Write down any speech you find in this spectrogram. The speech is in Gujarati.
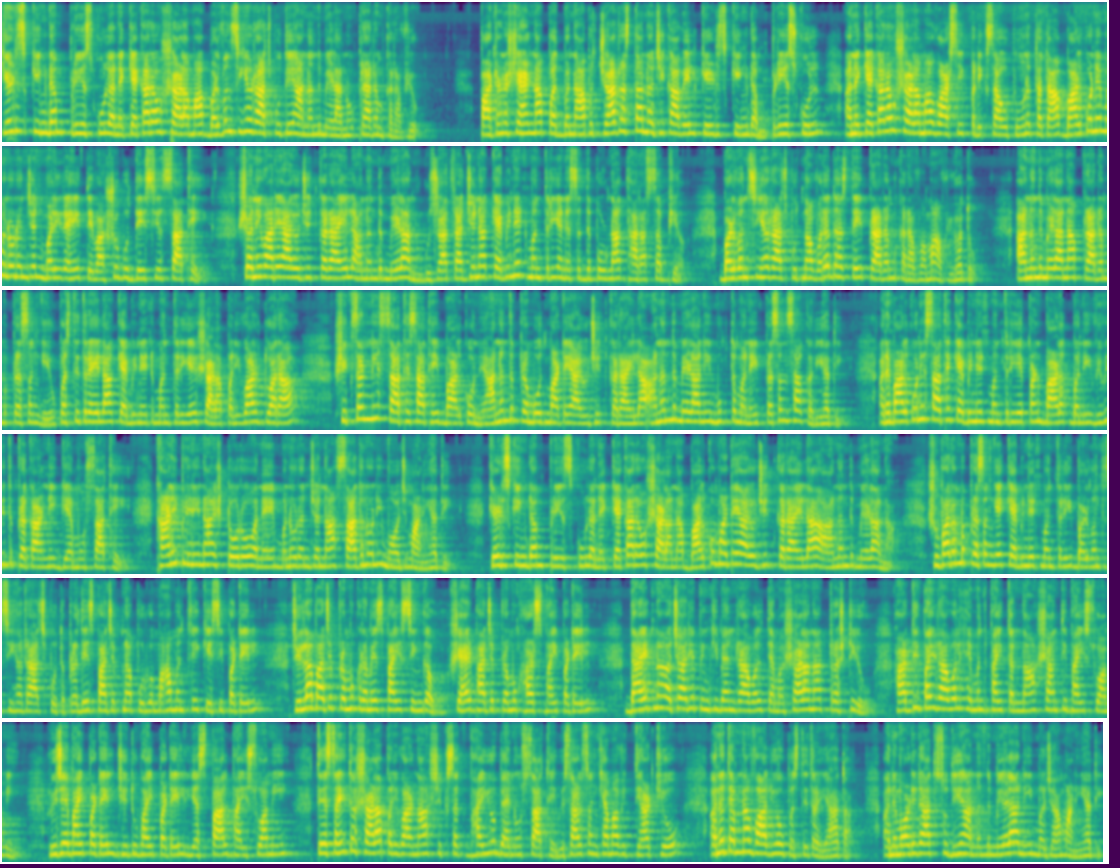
કિડ્સ કિંગડમ પ્રી સ્કૂલ અને કેકારાવ શાળામાં બળવંતસિંહ રાજપૂતે આનંદ મેળાનો પ્રારંભ કરાવ્યો. પાટણ શહેરના પદ્મનાભ ચાર રસ્તા નજીક આવેલ કિડ્સ કિંગડમ પ્રી સ્કૂલ અને કેકારાવ શાળામાં વાર્ષિક પરીક્ષાઓ પૂર્ણ થતાં બાળકોને મનોરંજન મળી રહે તેવા શુભ ઉદ્દેશ્ય સાથે શનિવારે આયોજિત કરાયેલ આનંદ મેળાનું ગુજરાત રાજ્યના કેબિનેટ મંત્રી અને સિદ્ધપુરના ધારાસભ્ય બળવંતસિંહ રાજપૂતના વરદ હસ્તે પ્રારંભ કરાવવામાં આવ્યો હતો. આનંદ મેળાના પ્રારંભ પ્રસંગે ઉપસ્થિત રહેલા કેબિનેટ મંત્રીએ શાળા પરિવાર દ્વારા શિક્ષણની સાથે સાથે બાળકોને આનંદ પ્રમોદ માટે આયોજિત કરાયેલા આનંદ મેળાની મુક્ત મને પ્રશંસા કરી હતી અને બાળકોની સાથે કેબિનેટ મંત્રીએ પણ બાળક બની વિવિધ પ્રકારની ગેમો સાથે ખાણીપીણીના સ્ટોરો અને મનોરંજનના સાધનોની મોજ માણી હતી. કિડ્સ કિંગડમ પ્રી સ્કૂલ અને કેકારવ શાળાના બાળકો માટે આયોજિત કરાયેલા આનંદ મેળાના શુભારંભ પ્રસંગે કેબિનેટ મંત્રી બળવંતસિંહ રાજપૂત, પ્રદેશ ભાજપના પૂર્વ મહામંત્રી કેસી પટેલ, જિલ્લા ભાજપ પ્રમુખ રમેશભાઈ સિંગવ શહેર ભાજપ પ્રમુખ હર્ષભાઈ પટેલ, ડાયટના આચાર્ય પિંકીબેન રાવલ તેમજ શાળાના ટ્રસ્ટીઓ હાર્દિકભાઈ રાવલ, હેમંતભાઈ તન્ના, શાંતિભાઈ સ્વામી, વિજયભાઈ પટેલ, જીતુભાઈ પટેલ, યશપાલભાઈ સ્વામી, તે સહિત શાળા પરિવારના શિક્ષક ભાઈઓ, બહેનો સાથે વિશાળ સંખ્યામાં વિદ્યાર્થીઓ અને તેમના વાલીઓ ઉપસ્થિત રહ્યા હતા. અને મોડી રાત સુધી આનંદ મેળાની મજા માણી હતી. മതി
